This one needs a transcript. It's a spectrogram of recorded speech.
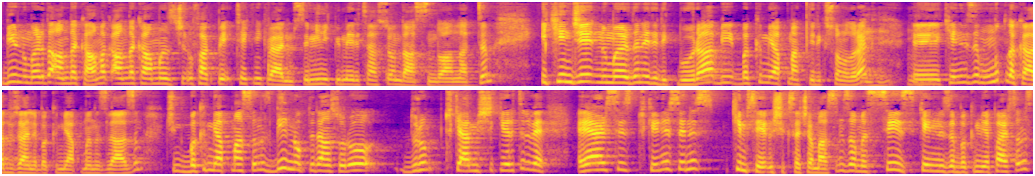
bir numarada anda kalmak. Anda kalmanız için ufak bir teknik verdim size. Minik bir meditasyon da aslında anlattım. İkinci numarada ne dedik Buğra? Bir bakım yapmak dedik son olarak. Hı hı, ee, kendinize mutlaka düzenli bakım yapmanız lazım. Çünkü bakım yapmazsanız bir noktadan sonra o durum tükenmişlik yaratır ve eğer siz tükenirseniz kimseye ışık saçamazsınız ama siz kendinize bakım yaparsanız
